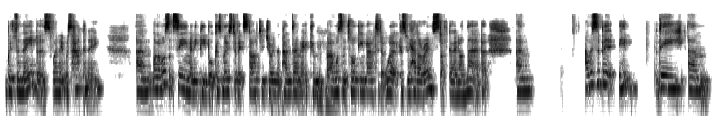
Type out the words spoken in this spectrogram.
with the neighbors when it was happening. Um, well, I wasn't seeing many people because most of it started during the pandemic, and mm-hmm. I wasn't talking about it at work because we had our own stuff going on there. But um, I was a bit the um,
